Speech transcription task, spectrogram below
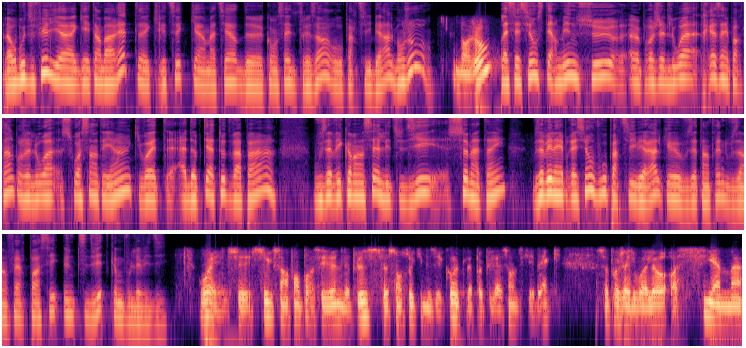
Alors, au bout du fil, il y a Gaétan Barrette, critique en matière de Conseil du Trésor au Parti libéral. Bonjour. Bonjour. La session se termine sur un projet de loi très important, le projet de loi 61, qui va être adopté à toute vapeur. Vous avez commencé à l'étudier ce matin. Vous avez l'impression, vous, au Parti libéral, que vous êtes en train de vous en faire passer une petite vite, comme vous l'avez dit. Oui, c'est ceux qui s'en font passer une le plus, ce sont ceux qui nous écoutent, la population du Québec. Ce projet de loi-là a sciemment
